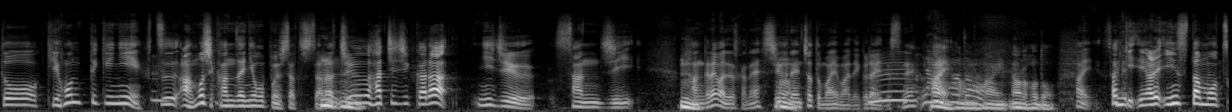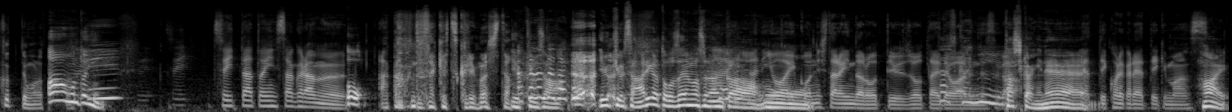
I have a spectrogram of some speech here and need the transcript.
と基本的に普通あもし完全にオープンしたとしたら、うんうん。18時から23時半ぐらいまでですかね、終電ちょっと前までぐらいですね、うん。はい。なるほど。はい。はいなるほど。はい、さっきあれインスタも作ってもらってあ本当に、えツイッターとインスタグラムお。アカウントだけ作りました。ゆっきゅうさん。ゆっきゅうさんありがとうございます。なんか、何をアイコンにしたらいいんだろうっていう状態ではあるんですが、確かにやねってこれからやっていきます。はい。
